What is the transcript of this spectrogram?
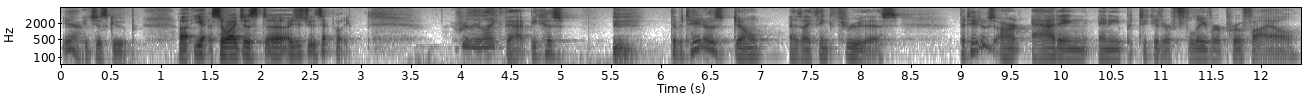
Yeah. it's just goop. Uh, yeah, so I just uh, I just do it separately. I really like that because the potatoes don't, as I think through this, potatoes aren't adding any particular flavor profile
